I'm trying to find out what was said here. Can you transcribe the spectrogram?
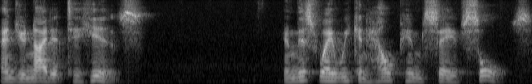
and unite it to his. In this way, we can help him save souls.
